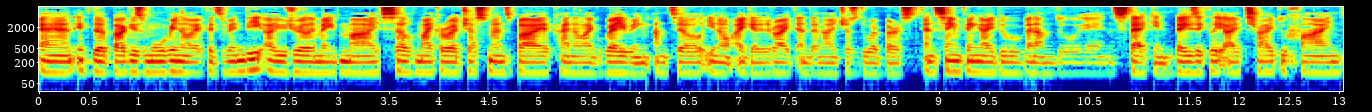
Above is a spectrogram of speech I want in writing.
And if the bug is moving or if it's windy, I usually make myself micro adjustments by kind of like waving until, you know, I get it right and then I just do a burst. And same thing I do when I'm doing stacking. Basically, I try to find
